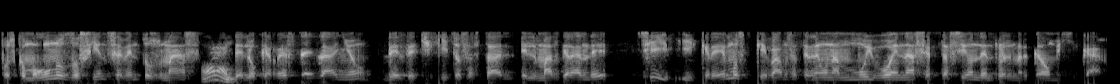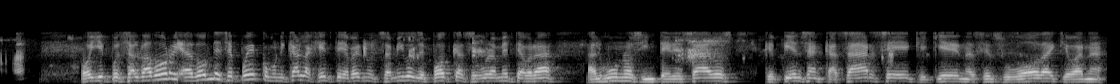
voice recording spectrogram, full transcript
pues como unos 200 eventos más de lo que resta el año, desde chiquitos hasta el más grande Sí, y creemos que vamos a tener una muy buena aceptación dentro del mercado mexicano. ¿no? Oye, pues Salvador, ¿a dónde se puede comunicar la gente? A ver, nuestros amigos de podcast seguramente habrá algunos interesados que piensan casarse, que quieren hacer su boda y que van a,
